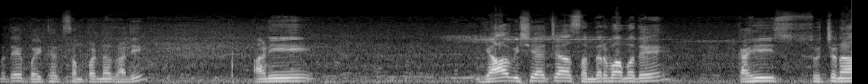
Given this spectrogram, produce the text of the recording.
मध्ये बैठक संपन्न झाली. आणि या विषयाच्या संदर्भामध्ये काही सूचना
